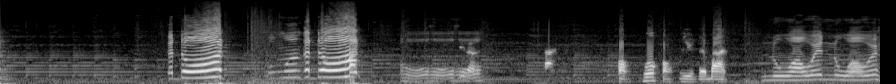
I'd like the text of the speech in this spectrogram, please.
ด กระโดดพวกมึงกระโดดโอ้โหโอ้โหโอ้โหของพวกของอยู่ในบ้าน นัวเว้ยนัวเว้ย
